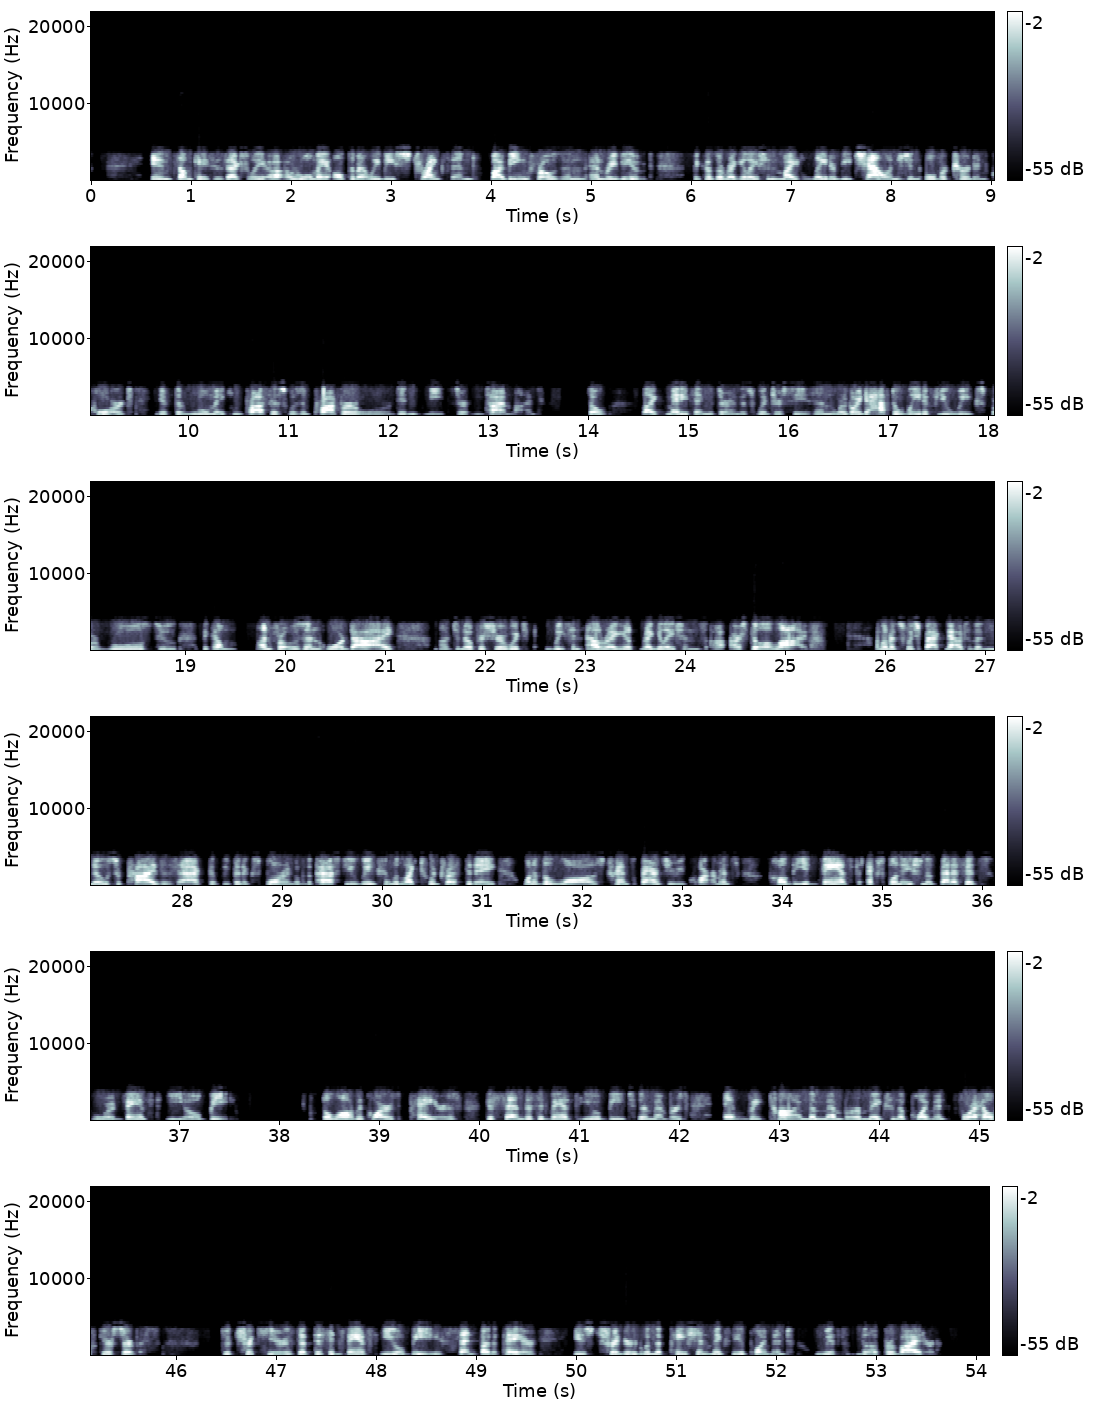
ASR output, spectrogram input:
In some cases, actually, a, a rule may ultimately be strengthened by being frozen and reviewed, because a regulation might later be challenged and overturned in court if the rulemaking process was improper or didn't meet certain timelines. So, like many things during this winter season, we're going to have to wait a few weeks for rules to become unfrozen or die uh, to know for sure which recent regu- regulations are, are still alive. I'm going to switch back now to the No Surprises Act that we've been exploring over the past few weeks and would like to address today one of the law's transparency requirements called the Advanced Explanation of Benefits, or Advanced EOB. The law requires payers to send this advanced EOB to their members every time the member makes an appointment for a healthcare service. The trick here is that this advanced EOB sent by the payer is triggered when the patient makes the appointment with the provider.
